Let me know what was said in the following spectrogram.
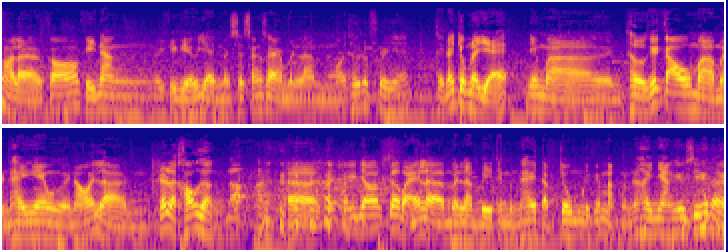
hoặc là có kỹ năng kiểu kiểu vậy mình sẽ sẵn sàng mình làm mọi thứ nó free hết. Thì nói chung là dễ nhưng mà thường cái câu mà mình hay nghe mọi người nói là rất là khó gần. Đó. Ờ, do cơ bản là mình làm việc thì mình hay tập trung thì cái mặt mình nó hơi nhăn chút xíu rồi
